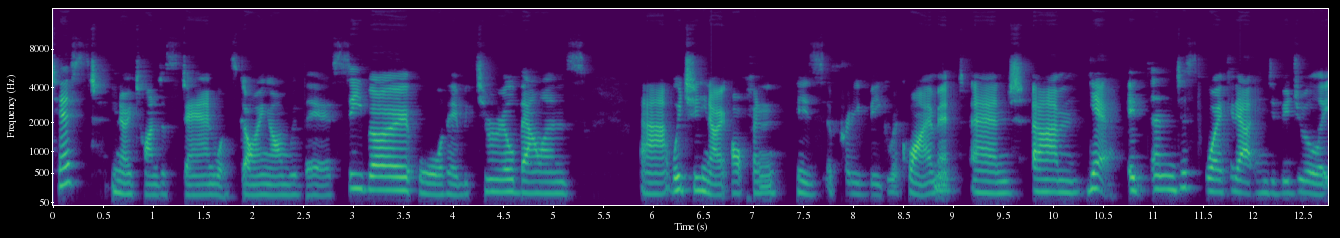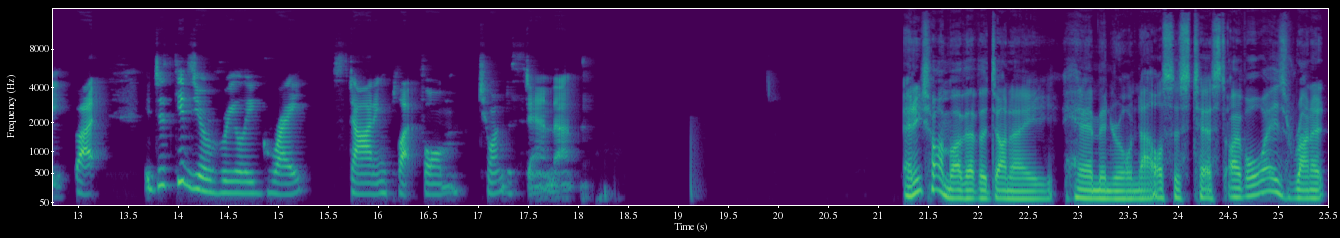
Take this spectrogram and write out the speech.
test, you know, to understand what's going on with their SIBO or their bacterial balance, uh, which, you know, often is a pretty big requirement. And um, yeah, it, and just work it out individually. But it just gives you a really great starting platform to understand that. Anytime I've ever done a hair mineral analysis test, I've always run it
